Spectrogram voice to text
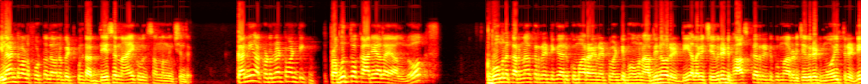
ఇలాంటి వాళ్ళ ఫోటోలు ఏమైనా పెట్టుకుంటారు. దేశ నాయకులకు సంబంధించింది. కానీ అక్కడ ఉన్నటువంటి ప్రభుత్వ కార్యాలయాల్లో భూమన కరుణాకర్ రెడ్డి గారి కుమార్ అయినటువంటి భూమన అభినవ్ రెడ్డి అలాగే చెవిరెడ్డి భాస్కర్ రెడ్డి కుమారుడు చెవిరెడ్డి మోహిత్ రెడ్డి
